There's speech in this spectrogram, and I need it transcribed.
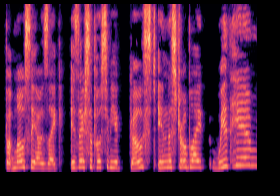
But mostly I was like, is there supposed to be a ghost in the strobe light with him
